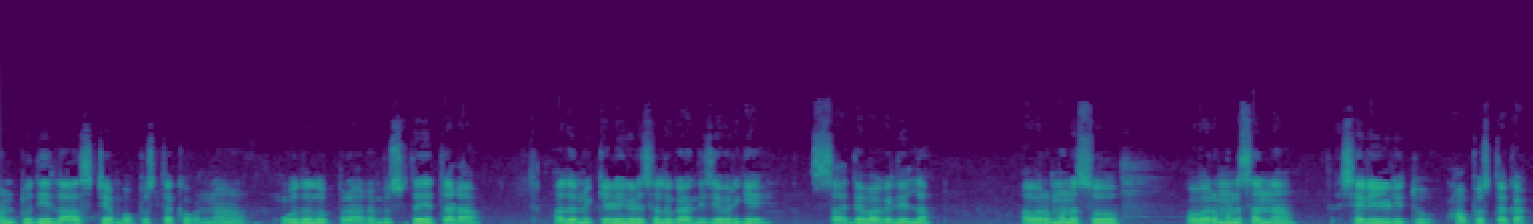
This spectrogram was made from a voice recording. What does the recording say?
ಅಂಟು ದಿ ಲಾಸ್ಟ್ ಎಂಬ ಪುಸ್ತಕವನ್ನು ಓದಲು ಪ್ರಾರಂಭಿಸುತ್ತದೆ ತಡ. ಅದನ್ನು ಕೆಳಗಿಳಿಸಲು ಗಾಂಧೀಜಿಯವರಿಗೆ ಸಾಧ್ಯವಾಗಲಿಲ್ಲ. ಅವರ ಮನಸ್ಸು, ಅವರ ಮನಸ್ಸನ್ನು ಸೆರೆ ಹಿಡಿತು ಆ ಪುಸ್ತಕ.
